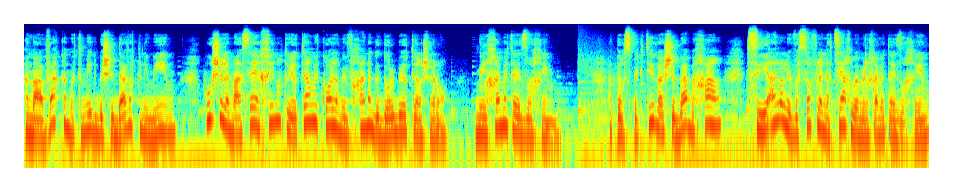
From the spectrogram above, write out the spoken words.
המאבק המתמיד בשדיו הפנימיים הוא שלמעשה הכין אותו יותר מכל למבחן הגדול ביותר שלו, מלחמת האזרחים. הפרספקטיבה שבה בחר סייעה לו לבסוף לנצח במלחמת האזרחים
